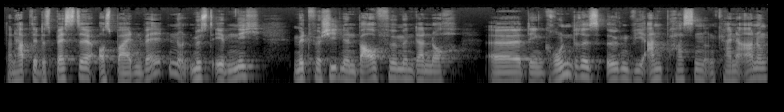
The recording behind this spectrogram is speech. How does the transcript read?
Dann habt ihr das Beste aus beiden Welten und müsst eben nicht mit verschiedenen Baufirmen dann noch äh, den Grundriss irgendwie anpassen und keine Ahnung.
